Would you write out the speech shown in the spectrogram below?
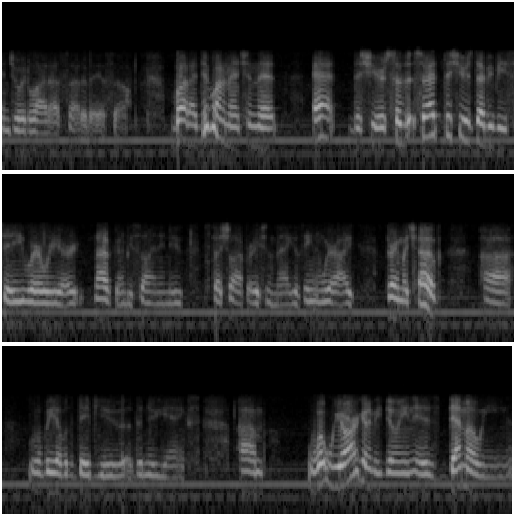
enjoyed a lot outside of ASL. But I did want to mention that at this year's so so at this year's WBC, where we are not going to be selling a new Special Operations magazine, and where I very much hope. Uh, we'll be able to debut the new Yanks. Um, what we are going to be doing is demoing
